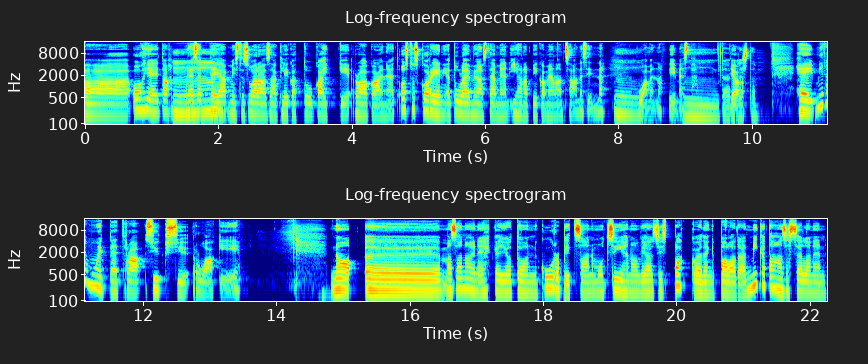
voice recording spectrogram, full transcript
uh, ohjeita, mm-hmm. reseptejä, mistä suoraan saa klikattua kaikki raaka-aineet ostoskoriin ja tulee myös tämä meidän ihana pikamelantsaane sinne mm. huomenna viimeistään. Mm, täydellistä. Hei, mitä muit Petra syksy ruokii? No, öö, mä sanoin ehkä jo ton kurpitsan, mutta siihen on vielä siis pakko jotenkin palata, että mikä tahansa sellainen,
